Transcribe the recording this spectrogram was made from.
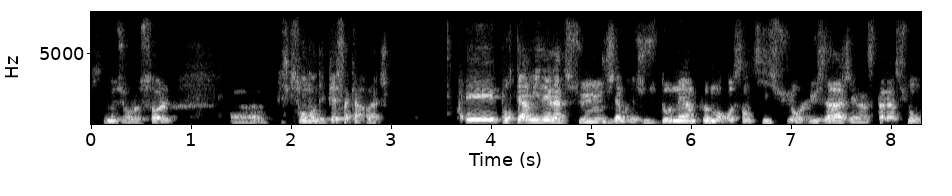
qui mesurent le sol, puisqu'ils sont dans des pièces à carrelage. Et pour terminer là-dessus, j'aimerais juste donner un peu mon ressenti sur l'usage et l'installation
